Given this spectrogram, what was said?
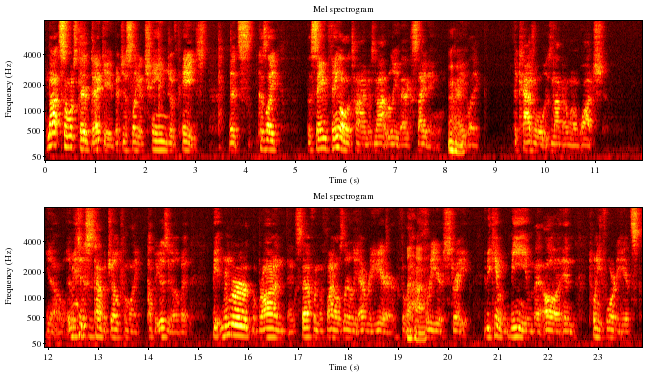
not so much their decade, but just like a change of pace. That's because like the same thing all the time is not really that exciting, Mhm. right? Like the casual is not gonna want to watch. You know, I mean, this is kind of a joke from like a couple years ago, but be, remember LeBron and Steph were in the finals literally every year for like Uh-huh. three years straight. It became a meme that oh, in 2040 it's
